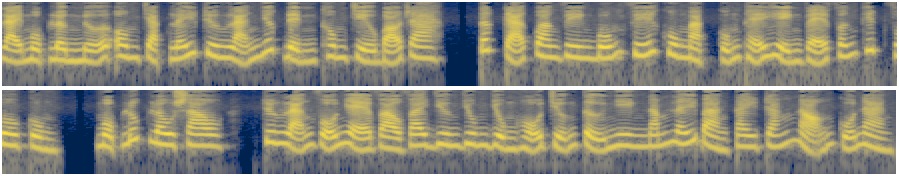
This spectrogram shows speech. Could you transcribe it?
lại một lần nữa ôm chặt lấy Trương Lãng nhất định không chịu bỏ ra. Tất cả quan viên bốn phía khuôn mặt cũng thể hiện vẻ phấn khích vô cùng. Một lúc lâu sau, Trương Lãng vỗ nhẹ vào vai Dương Dung dùng hổ trưởng tự nhiên nắm lấy bàn tay trắng nõn của nàng.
